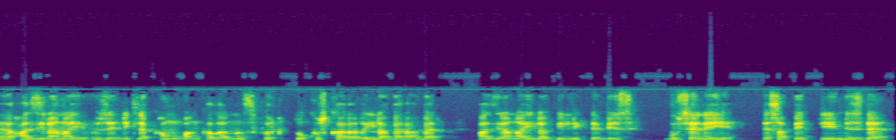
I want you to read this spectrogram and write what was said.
e, Haziran ayı özellikle kamu bankalarının 0.49 kararıyla beraber Haziran ayıyla birlikte biz bu seneyi hesap ettiğimizde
